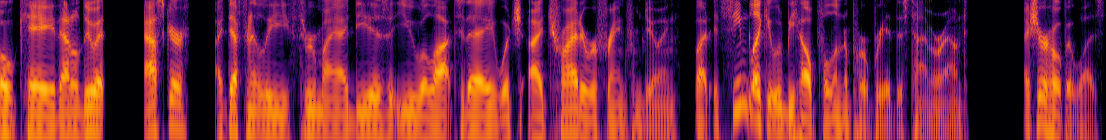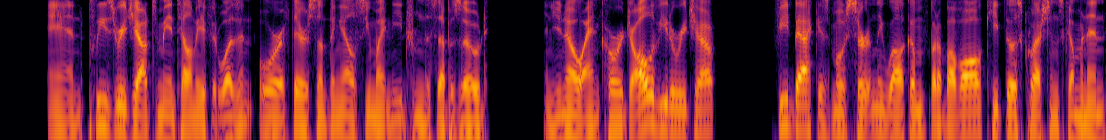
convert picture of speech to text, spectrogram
Okay, that'll do it. Asker, I definitely threw my ideas at you a lot today, which I try to refrain from doing, but it seemed like it would be helpful and appropriate this time around. I sure hope it was. And please reach out to me and tell me if it wasn't, or if there's something else you might need from this episode. And you know, I encourage all of you to reach out. Feedback is most certainly welcome, but above all, keep those questions coming in.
